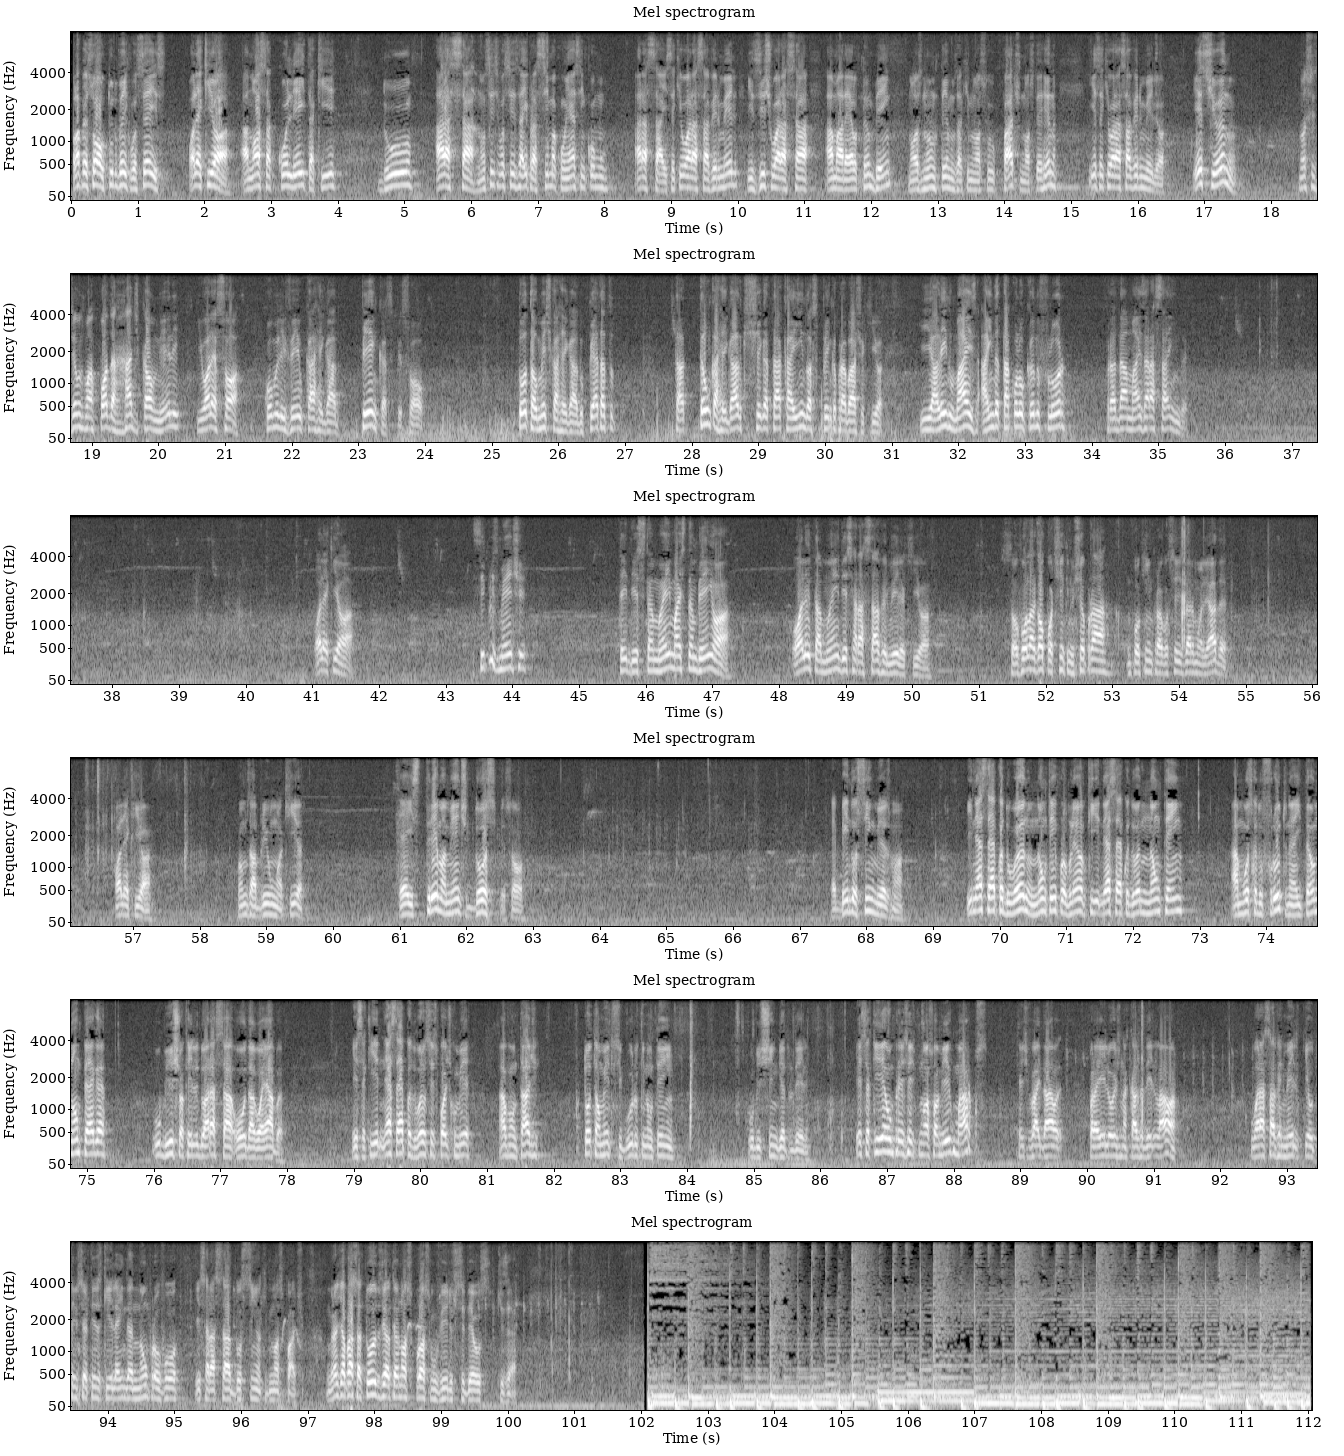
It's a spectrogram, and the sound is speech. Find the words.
Olá pessoal, tudo bem com vocês? Olha aqui ó, a nossa colheita aqui do araçá. Não sei se vocês aí para cima conhecem como araçá. Esse aqui é o araçá vermelho, existe o araçá amarelo também. Nós não temos aqui no nosso pátio, no nosso terreno. E esse aqui é o araçá vermelho, ó. Este ano nós fizemos uma poda radical nele e olha só como ele veio carregado. Pencas, pessoal. Totalmente carregado. O pé tá tá tão carregado que chega a estar tá caindo as pencas para baixo aqui, ó. E além do mais, ainda está colocando flor para dar mais araçá ainda. Olha aqui, ó. Simplesmente tem desse tamanho, mas também, ó. Olha o tamanho desse araçá vermelho aqui, ó. Só vou largar o potinho aqui no chão para um pouquinho para vocês darem uma olhada. Olha aqui, ó. Vamos abrir um aqui, ó. É extremamente doce, pessoal. É bem docinho mesmo, ó. E nessa época do ano não tem problema, porque nessa época do ano não tem a mosca do fruto, né? Então não pega o bicho aquele do araçá ou da goiaba. Esse aqui, nessa época do ano, vocês podem comer à vontade, totalmente seguro que não tem o bichinho dentro dele. Esse aqui é um presente para o nosso amigo Marcos, que a gente vai dar para ele hoje na casa dele lá, ó. O araçá vermelho, que eu tenho certeza que ele ainda não provou esse araçá docinho aqui do nosso pátio. Um grande abraço a todos e até o nosso próximo vídeo, se Deus quiser.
